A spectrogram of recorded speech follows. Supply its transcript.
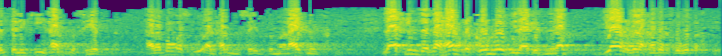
دلته لکی هر مسید هر په واسو الهر مسید د ملائکه نه لكن ده هر د قوم بلا اذن رب بیا غره خبر څه وتخته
